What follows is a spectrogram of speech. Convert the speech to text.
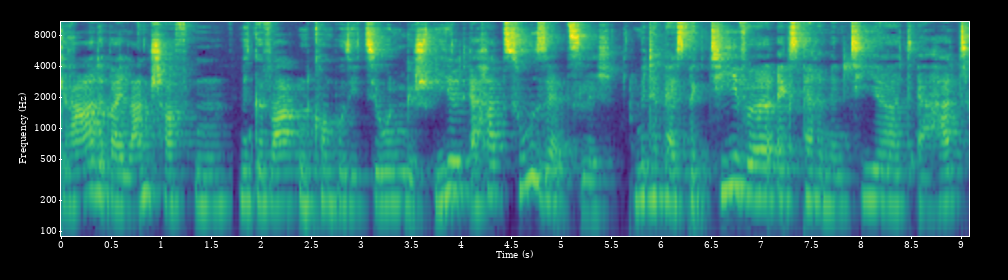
gerade bei Landschaften mit gewagten Kompositionen gespielt. Er hat zusätzlich mit der Perspektive experimentiert. Er hat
